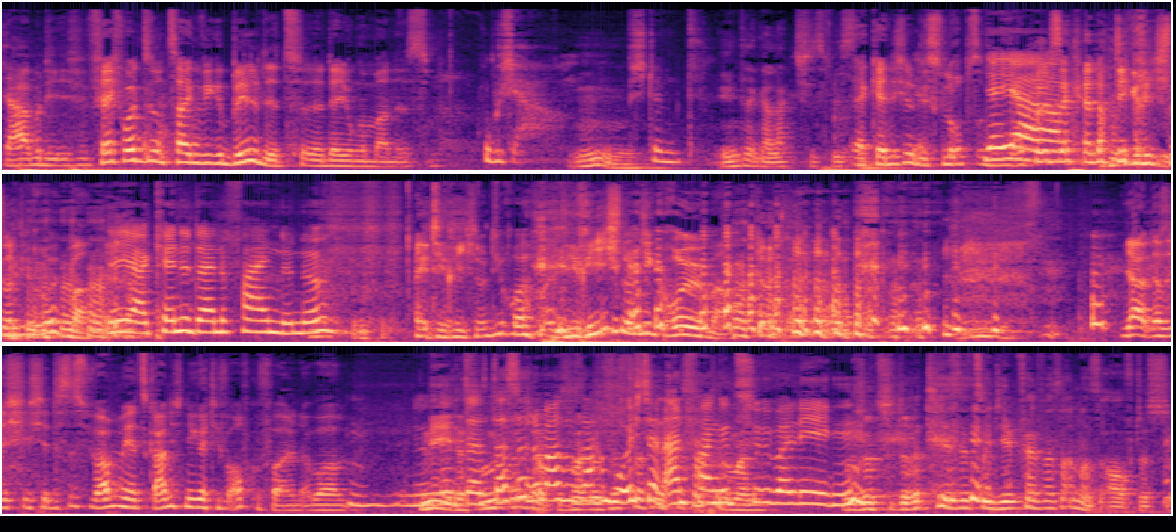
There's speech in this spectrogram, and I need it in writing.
Ja, aber die, vielleicht wollten sie uns zeigen, wie gebildet äh, der junge Mann ist. oh ja, bestimmt. Intergalaktisches Wissen. Er kennt nicht nur die Slurps und Ja, die ja. Murpels, er kennt auch die Griechen und die Römer. Ja, ja, kenne deine Feinde, ne? Die Riechen und die Römer. Die Riechen und die Römer. ja, also ich, ich, das ist, war mir jetzt gar nicht negativ aufgefallen, aber Nee, das, das, wundert sind immer so Das Sachen, wo ich das dann anfange zu überlegen. So zu dritt hier sitzt und jedem fällt was anderes auf. Das, äh,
